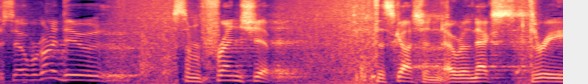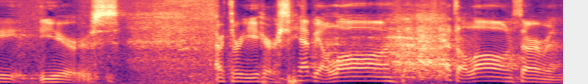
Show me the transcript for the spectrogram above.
So, we're going to do some friendship discussion over the next three years. Or three years. That'd be a long, that's a long sermon.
